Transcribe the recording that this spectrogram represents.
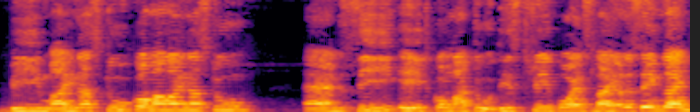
B minus two comma minus two and C eight comma two these three point line on the same line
